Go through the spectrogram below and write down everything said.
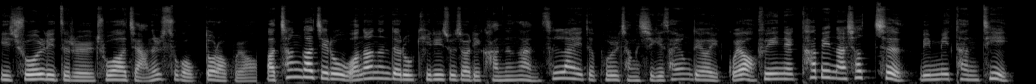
이 주얼리들을 좋아하지 않을 수가 없더라고요. 마찬가지로 원하는 대로 길이 조절이 가능한 슬라이드 볼 장식이 사용되어 있고요. 브이넥 탑이나 셔츠, 밋밋한 티,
